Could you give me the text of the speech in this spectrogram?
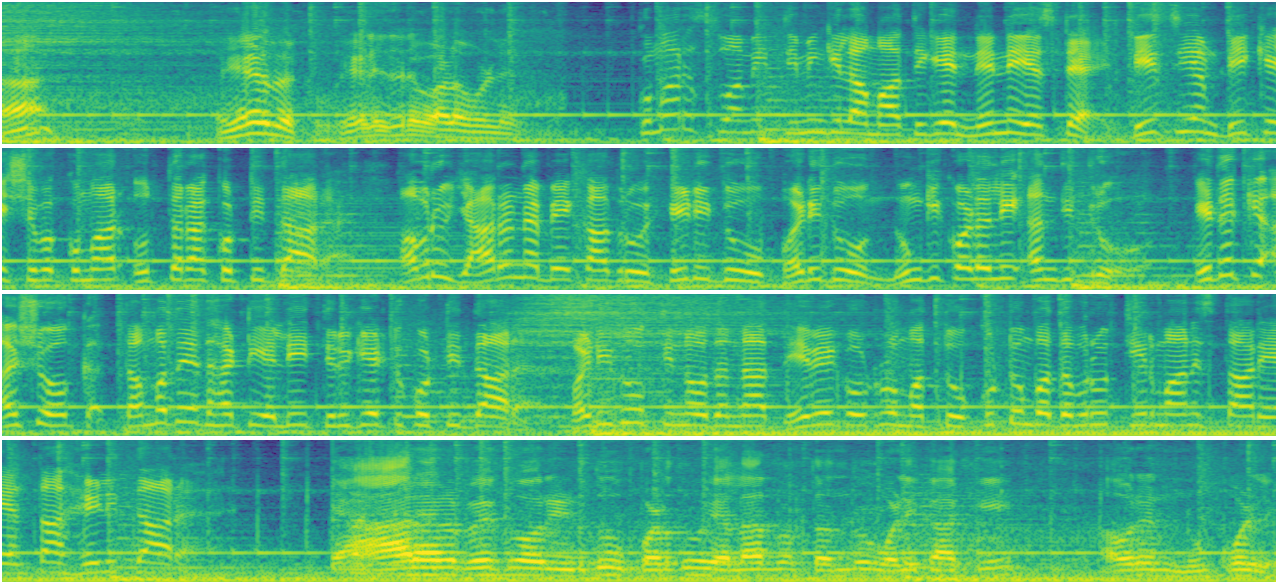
ಹಾಂ ಹೇಳಬೇಕು ಹೇಳಿದರೆ ಭಾಳ ಒಳ್ಳೆಯದು ಕುಮಾರಸ್ವಾಮಿ ತಿಮಿಂಗಿಲ ಮಾತಿಗೆ ನಿನ್ನೆಯಷ್ಟೇ ಡಿಸಿಎಂ ಡಿಕೆ ಶಿವಕುಮಾರ್ ಉತ್ತರ ಕೊಟ್ಟಿದ್ದಾರೆ. ಅವರು ಯಾರನ್ನ ಬೇಕಾದರೂ ಹಿಡಿದು ಬಡಿದು ನುಂಗಿಕೊಳ್ಳಲಿ ಅಂದಿದ್ರು. ಇದಕ್ಕೆ ಅಶೋಕ್ ತಮ್ಮದೇ ಧಾಟಿಯಲ್ಲಿ ತಿರುಗೇಟು ಕೊಟ್ಟಿದ್ದಾರೆ. ಬಡಿದು ತಿನ್ನೋದನ್ನ ದೇವೇಗೌಡರು ಮತ್ತು ಕುಟುಂಬದವರು ತೀರ್ಮಾನಿಸ್ತಾರೆ ಅಂತ ಹೇಳಿದ್ದಾರೆ. ಯಾರ್ಯಾರು ಬೇಕು ಅವ್ರು ಹಿಡಿದು ಪಡೆದು ಎಲ್ಲರನ್ನು ತಂದು ಒಳಿಕಾಕಿ ಅವರನ್ನು ನುಂಗ್ಕೊಳ್ಳಿ.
